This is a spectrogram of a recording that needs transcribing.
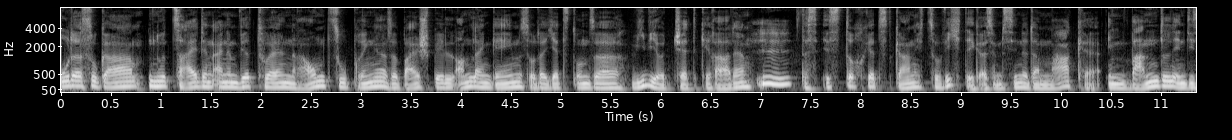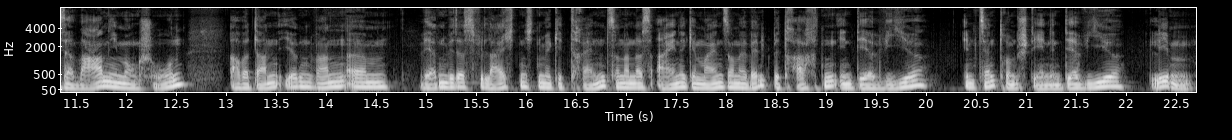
oder sogar nur Zeit in einem virtuellen Raum zubringe, also Beispiel Online-Games oder jetzt unser Videochat gerade, mhm. das ist doch jetzt gar nicht so wichtig, also im Sinne der Marke. Im Wandel, in dieser Wahrnehmung schon, aber dann irgendwann ähm, werden wir das vielleicht nicht mehr getrennt, sondern als eine gemeinsame Welt betrachten, in der wir im Zentrum stehen, in der wir leben.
